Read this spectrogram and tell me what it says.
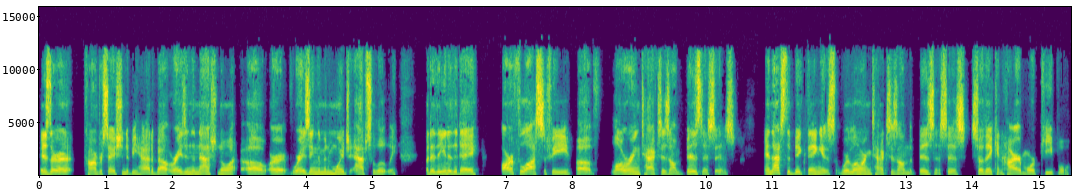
Is there a conversation to be had about raising the national uh, or raising the minimum wage? Absolutely. But at the end of the day, our philosophy of lowering taxes on businesses and that's the big thing is we're lowering taxes on the businesses so they can hire more people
